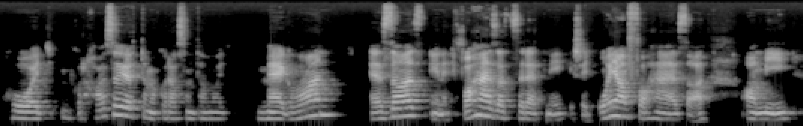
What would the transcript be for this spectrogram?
hogy amikor hazajöttem, akkor azt mondtam, hogy megvan, ez az, én egy faházat szeretnék, és egy olyan faházat, ami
